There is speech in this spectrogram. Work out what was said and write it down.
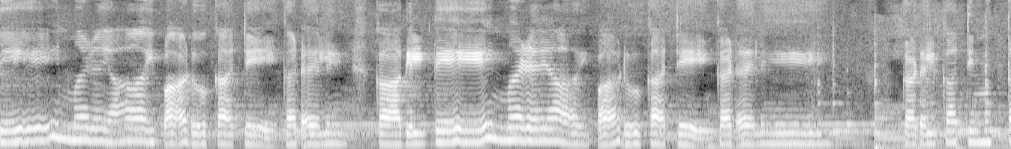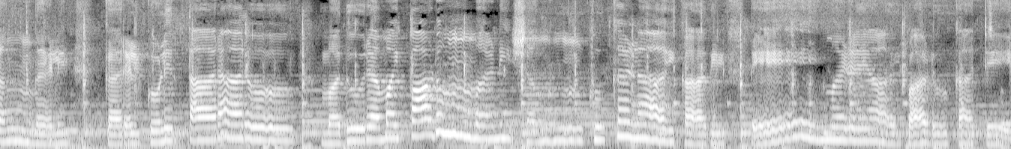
തേൻ മഴയായി പാടു കാറ്റേ കടൽ കാതിൽ തേൻ മഴയായി പാടു കാറ്റേ കടലേ. കടൽ കാറ്റിൻ മുത്തങ്ങളിൽ കരൽ കുളിർത്താരോ മധുരമായി പാടും മണിശങ്കുകളായി കാതിൽ തേൻ മഴയായി പാടു കാറ്റേ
